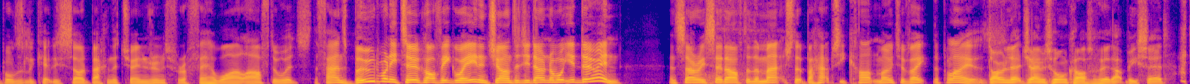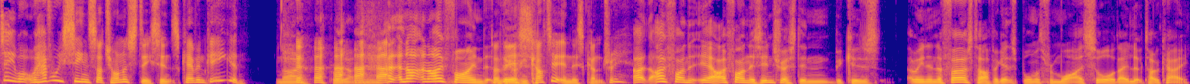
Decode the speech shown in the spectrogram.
reportedly kept his side back in the changing rooms for a fair while afterwards. The fans booed when he took off Higuain and chanted, You don't know what you're doing. And Sarri said after the match that perhaps he can't motivate the players. Don't let James Horncastle hear that be said. I tell you what, have we seen such honesty since Kevin Keegan? No, probably not. Mm. and, and, I, and I find Don't think I can cut it in this country. I, I find it. Yeah, I find this interesting because I mean, in the first half against Bournemouth, from what I saw, they looked okay.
